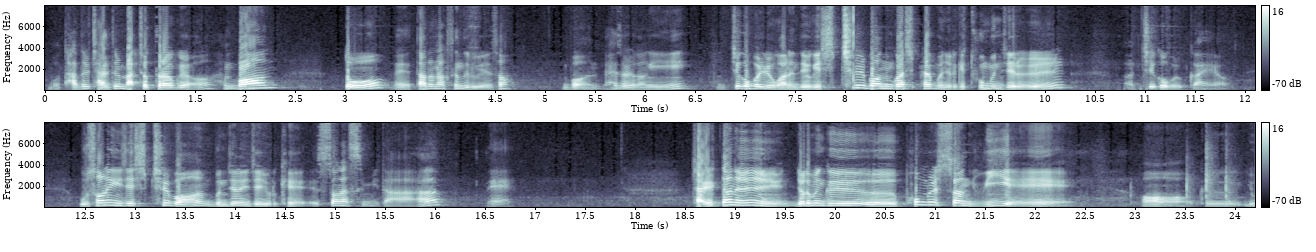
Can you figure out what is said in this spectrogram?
뭐 다들 잘들 맞췄더라고요. 한번 또 예, 다른 학생들을 위해서 한번 해설 강의 찍어보려고 하는데 여기 17번과 18번 이렇게 두 문제를 어, 찍어볼까 해요. 우선은 이제 17번 문제는 이제 이렇게 써놨습니다. 네. 자 일단은 여러분 그 어, 포물선 위에 어 그 요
